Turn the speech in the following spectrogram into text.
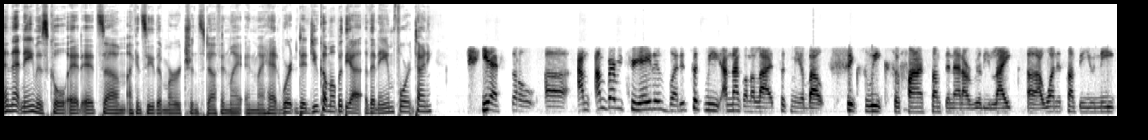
And that name is cool. It, it's um I can see the merch and stuff in my in my head. Where did you come up with the uh, the name for it, Tiny? Yes, so uh, I'm I'm very creative, but it took me. I'm not gonna lie, it took me about six weeks to find something that I really liked. Uh, I wanted something unique.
